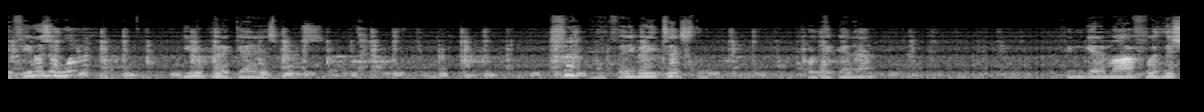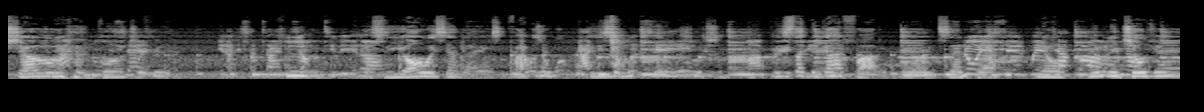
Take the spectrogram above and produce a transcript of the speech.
if he was a woman, he would put a gun in his purse. if anybody touched him, pull that gun out. Couldn't get him off with the show and pull the trigger. Hmm. So he always said that. He always said, if I was a woman, he's a woman get away with shit. He's like the Godfather. You know, it said, uh, you know, women and children,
